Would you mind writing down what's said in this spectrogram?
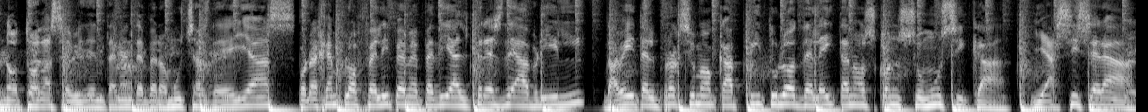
no todas evidentemente, pero muchas de ellas. Por ejemplo, Felipe me pedía el 3 de abril, David, el próximo capítulo, deleítanos con su música. Y así será.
